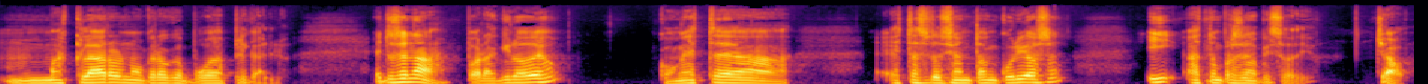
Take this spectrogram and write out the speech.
más claro no creo que pueda explicarlo. Entonces nada, por aquí lo dejo con esta, esta situación tan curiosa y hasta un próximo episodio. Chao.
